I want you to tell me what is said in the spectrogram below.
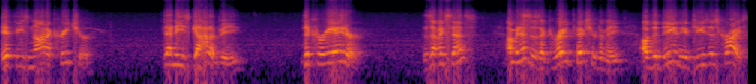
If he's not a creature, then he's got to be the creator. Does that make sense? I mean, this is a great picture to me of the deity of Jesus Christ.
